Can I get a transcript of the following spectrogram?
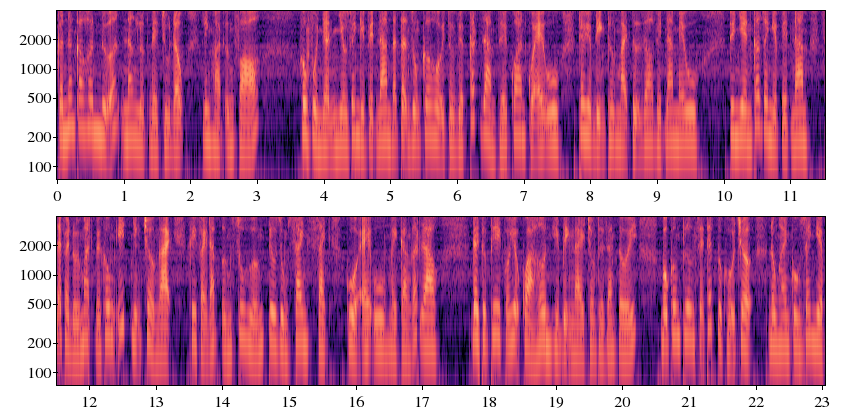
cần nâng cao hơn nữa năng lực để chủ động, linh hoạt ứng phó. Không phủ nhận nhiều doanh nghiệp Việt Nam đã tận dụng cơ hội từ việc cắt giảm thuế quan của EU theo Hiệp định Thương mại Tự do Việt Nam-EU. Tuy nhiên, các doanh nghiệp Việt Nam sẽ phải đối mặt với không ít những trở ngại khi phải đáp ứng xu hướng tiêu dùng xanh, sạch của EU ngày càng gắt gao. Để thực thi có hiệu quả hơn hiệp định này trong thời gian tới, Bộ Công Thương sẽ tiếp tục hỗ trợ, đồng hành cùng doanh nghiệp,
